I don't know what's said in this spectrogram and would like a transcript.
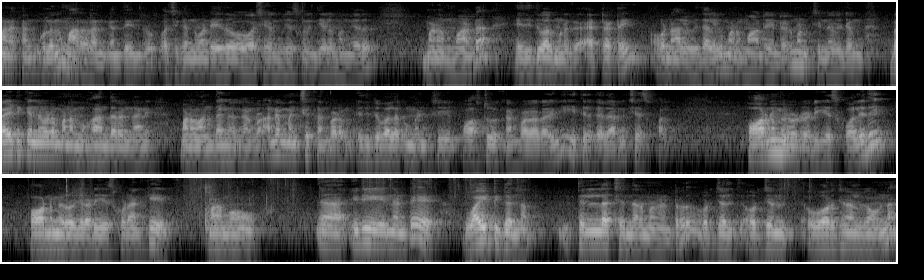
మనకు అనుకూలంగా మారడానికి అంతే ఇందులో. వశీకరణం అంటే ఏదో వశీకరణ చేసుకుని చేయలేమని కాదు. మన మాట ఎదుటి వాళ్ళు మనకు అట్రాక్ట్ అయ్యి ఒక నాలుగు విధాలుగా మన మాట ఏంటంటే మనం చిన్న విధంగా. బయటికి వెళ్ళిన కూడా మన ముఖాంతరం కానీ మనం అందంగా కనపడ అంటే మంచిగా కనపడడం ఎదుటి వాళ్ళకు మంచి పాజిటివ్గా కనపడడానికి ఈ తిలకధారణ చేసుకోవాలి. పౌర్ణమి రోజు రెడీ చేసుకోవాలి. ఇది పౌర్ణమి రోజు రెడీ చేసుకోవడానికి మనము ఇది ఏంటంటే వైట్ గంధం. తెల్ల చందనం అని అంటారు. ఒరిజినల్ ఒరిజినల్ ఒరిజినల్గా ఉన్న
